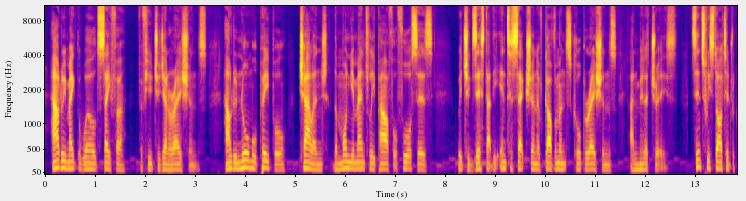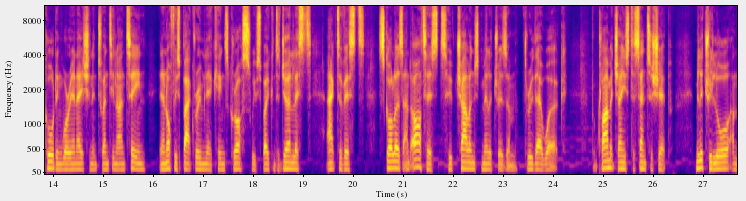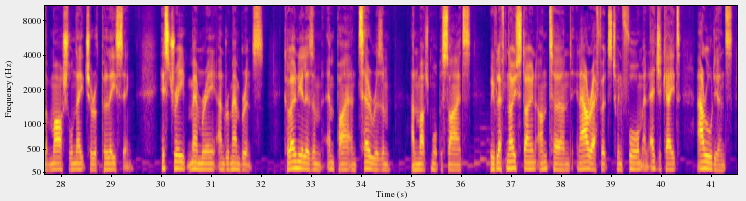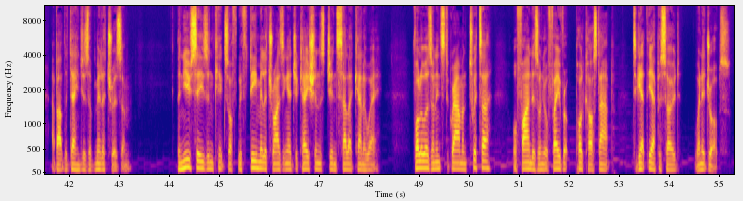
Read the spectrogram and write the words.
How do we make the world safer for future generations? How do normal people challenge the monumentally powerful forces which exist at the intersection of governments, corporations, and militaries? Since we started recording Warrior Nation in 2019, in an office back room near King's Cross, we've spoken to journalists, activists, scholars, and artists who've challenged militarism through their work. From climate change to censorship, military law and the martial nature of policing, history, memory, and remembrance, colonialism, empire, and terrorism, and much more besides. We've left no stone unturned in our efforts to inform and educate our audience about the dangers of militarism. The new season kicks off with Demilitarizing Education's Ginsella Kennaway. Follow us on Instagram and Twitter, or find us on your favourite podcast app to get the episode when it drops.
